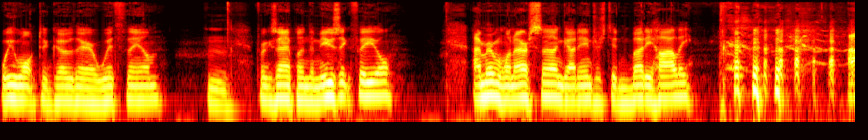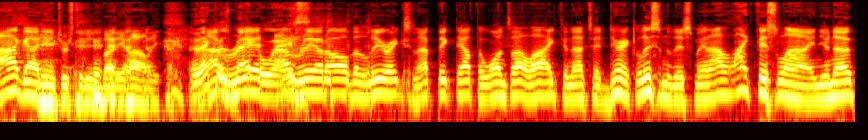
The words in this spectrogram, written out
we want to go there with them. Hmm. For example, in the music field, I remember when our son got interested in Buddy Holly. I got interested in Buddy Holly. I read, I read all the lyrics and I picked out the ones I liked and I said, Derek, listen to this, man. I like this line, you know.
